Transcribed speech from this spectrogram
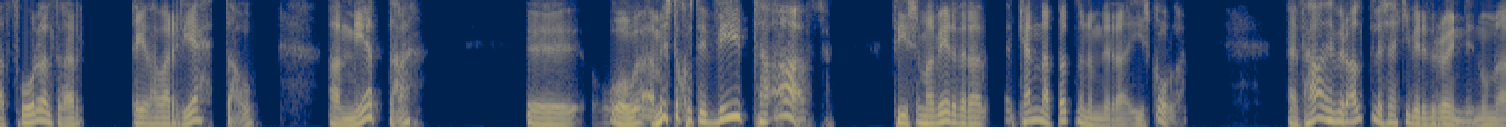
að fóraldrar eigið hafa rétt á að meta uh, og að mista kosti vita af því sem að verið er að kenna börnunum þeirra í skóla. En það hefur aldrei ekki verið raunin núna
